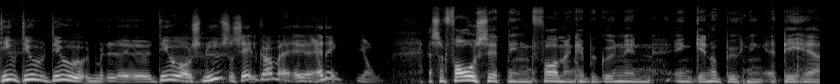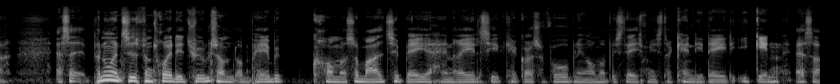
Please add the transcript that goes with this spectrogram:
det er, jo, det, er jo, det, er jo, øh, det er jo at snyde sig selv, gør man, øh, er det ikke? Jo. Altså forudsætningen for, at man kan begynde en, en genopbygning af det her. Altså på nuværende tidspunkt tror jeg, det er tvivlsomt, om Pape kommer så meget tilbage, at han reelt set kan gøre sig forhåbninger om at blive statsministerkandidat igen. Altså,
